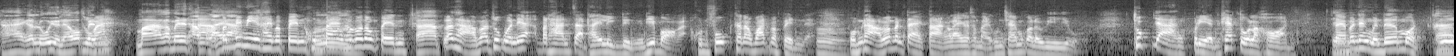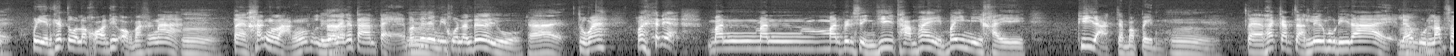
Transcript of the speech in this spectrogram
ใช่ก็รู้อยู่แล้วว่าถูเป็กนไหม มาก็ไม่ได้ทำอะไรอ่ามันอะไม่มีใครมาเป็นคุณอืมแป้งเขาก็ต้องเป็น ครับแล้วถามว่าทุกวันเนี้ยประธานจัดไทยลีกหนึ่งอย่างที่บอกอะคุณฟุกธนวัฒน์มาเป็นเนี่ยอืมผมถามว่ามันแตกต่างอะไรกับสมัยคุณแชมป์กรวีอยู่ ทุกอย่างเปลี่ยนแค่ตัวละคร จริงแต่มันยังเหมือนเดิมหมดใช่คือเปลี่ยนแค่ตัวละครที่ออกมาข้างหน้า อืมแต่ข้างหลังหรืออะไรอ่าก็ตามแต่มันก็อืม ยังมีคนอันเดอร์อยู่ ใช่ ถูกไหมเพ ราะฉะนั้นเนี่ยมันมันมันเป็นสิ่งที่ทำให้ไม่มีใครที่อยากจะมาเป็น อืมแต่ถ้ากำจัดเรื่องพวกนี้ได้ แล้วอืมคุณรับส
